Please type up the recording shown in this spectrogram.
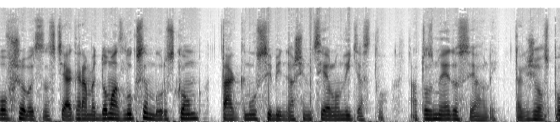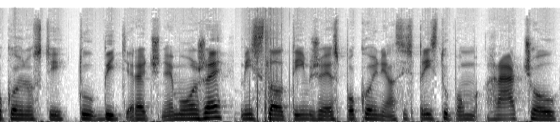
vo všeobecnosti, ak hráme doma s Luxemburskom, tak musí byť našim cieľom víťazstvo. A to sme nedosiahli. Takže o spokojnosti tu byť reč nemôže. Myslel tým, že je spokojný asi s prístupom hráčov,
